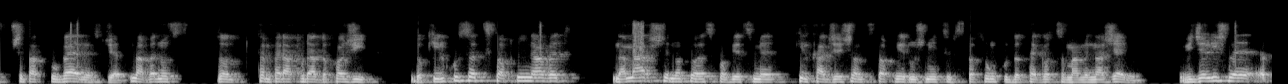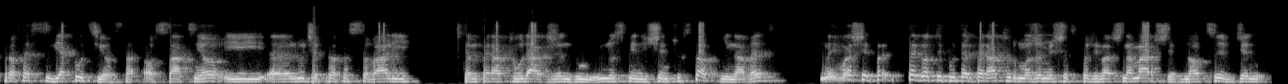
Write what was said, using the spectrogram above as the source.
w przypadku Wenus, gdzie na Wenus to temperatura dochodzi do kilkuset stopni nawet. Na Marsie no to jest powiedzmy kilkadziesiąt stopni różnicy w stosunku do tego, co mamy na Ziemi. Widzieliśmy protesty w Jakucji osta ostatnio i e, ludzie protestowali w temperaturach rzędu minus 50 stopni nawet. No i właśnie te, tego typu temperatur możemy się spodziewać na Marsie w nocy, w dzień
